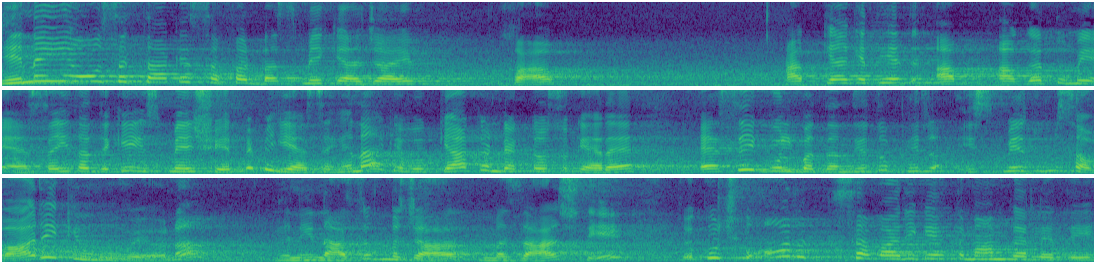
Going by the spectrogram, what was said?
ये नहीं हो सकता कि सफ़र बस में क्या जाए। ख्वाब आप क्या कहते हैं अब अगर तुम्हें ऐसा ही था, देखिए इसमें शेर में भी ऐसे है ना कि वो क्या कंडक्टर उसको कह रहा है, ऐसे ही गुल बदन दिए तो फिर इसमें तुम सवार क्यों हुए हो ना? यानी नाजुक मजाज थे तो कुछ और सवारी का अहतमाम कर लेते।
